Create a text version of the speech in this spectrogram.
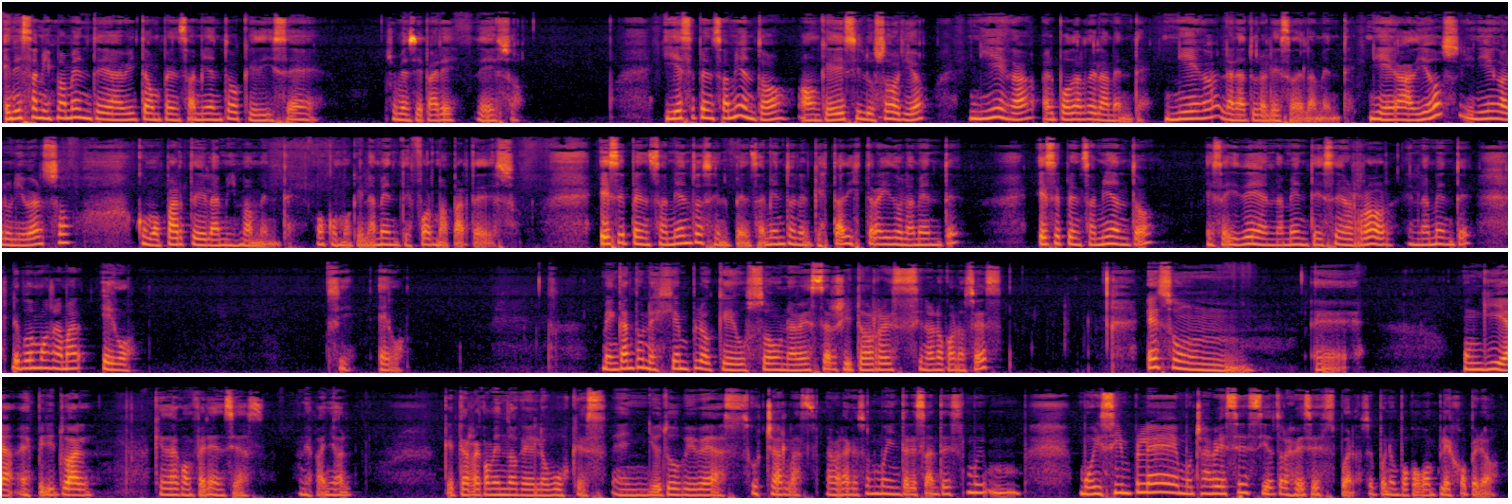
En esa misma mente habita un pensamiento que dice, yo me separé de eso. Y ese pensamiento, aunque es ilusorio, niega el poder de la mente, niega la naturaleza de la mente, niega a Dios y niega al universo como parte de la misma mente, o como que la mente forma parte de eso. Ese pensamiento es el pensamiento en el que está distraído la mente. Ese pensamiento, esa idea en la mente, ese error en la mente, le podemos llamar ego. Sí, ego. Me encanta un ejemplo que usó una vez Sergi Torres, si no lo conoces. Es un, eh, un guía espiritual que da conferencias en español que te recomiendo que lo busques en YouTube y veas sus charlas. La verdad que son muy interesantes, muy, muy simple muchas veces y otras veces, bueno, se pone un poco complejo, pero,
